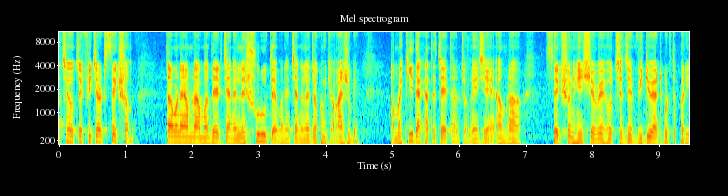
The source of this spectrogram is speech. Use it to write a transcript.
আছে হচ্ছে ফিচার্ড সেকশন তার মানে আমরা আমাদের চ্যানেলের শুরুতে মানে চ্যানেলে যখন কেউ আসবে, আমরা কি দেখাতে চাই তার জন্য? এই যে আমরা সেকশন হিসেবে হচ্ছে যে ভিডিও অ্যাড করতে পারি।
